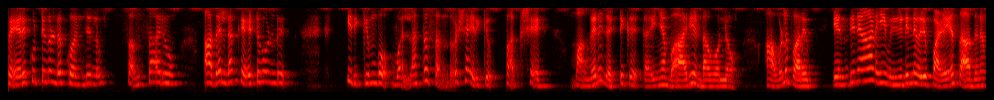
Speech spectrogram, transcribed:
പേരക്കുട്ടികളുടെ കൊഞ്ചലും സംസാരവും അതെല്ലാം കേട്ടുകൊണ്ട് ഇരിക്കുമ്പോൾ വല്ലാത്ത സന്തോഷമായിരിക്കും പക്ഷേ മകന് കെട്ടി കഴിഞ്ഞ ഭാര്യ ഉണ്ടാവുമല്ലോ. അവൾ പറയും എന്തിനാണ് ഈ വീടിന് ഒരു പഴയ സാധനം?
